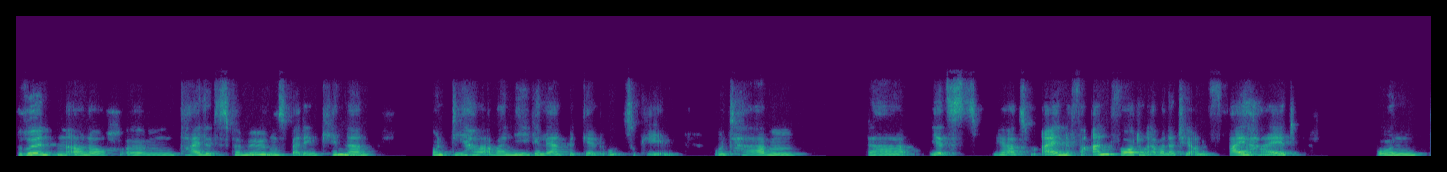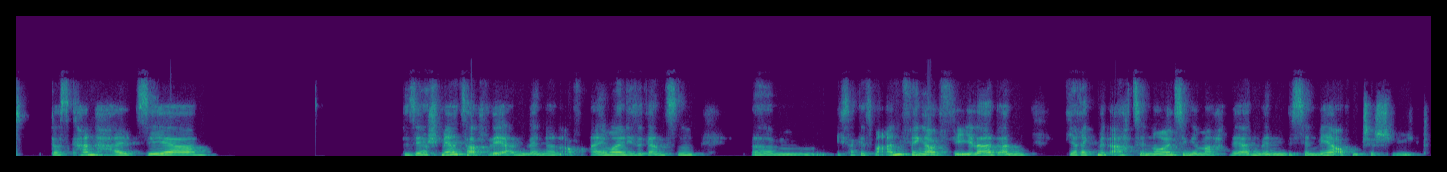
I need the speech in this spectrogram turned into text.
Gründen auch noch ähm, Teile des Vermögens bei den Kindern. Und die haben aber nie gelernt, mit Geld umzugehen und haben da jetzt ja zum einen eine Verantwortung, aber natürlich auch eine Freiheit. Und das kann halt sehr, sehr schmerzhaft werden, wenn dann auf einmal diese ganzen, ähm, ich sag jetzt mal Anfängerfehler dann direkt mit 18, 19 gemacht werden, wenn ein bisschen mehr auf dem Tisch liegt.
